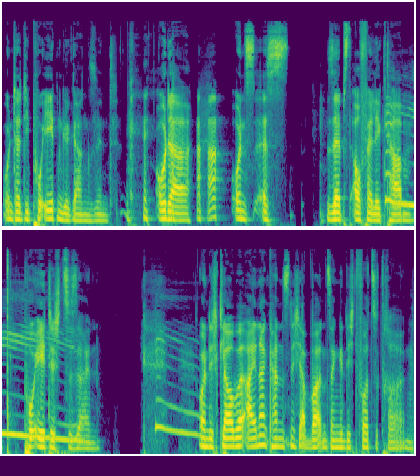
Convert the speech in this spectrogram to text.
unter die Poeten gegangen sind. Oder uns es selbst auferlegt haben, poetisch zu sein. Und ich glaube, einer kann es nicht abwarten, sein Gedicht vorzutragen.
